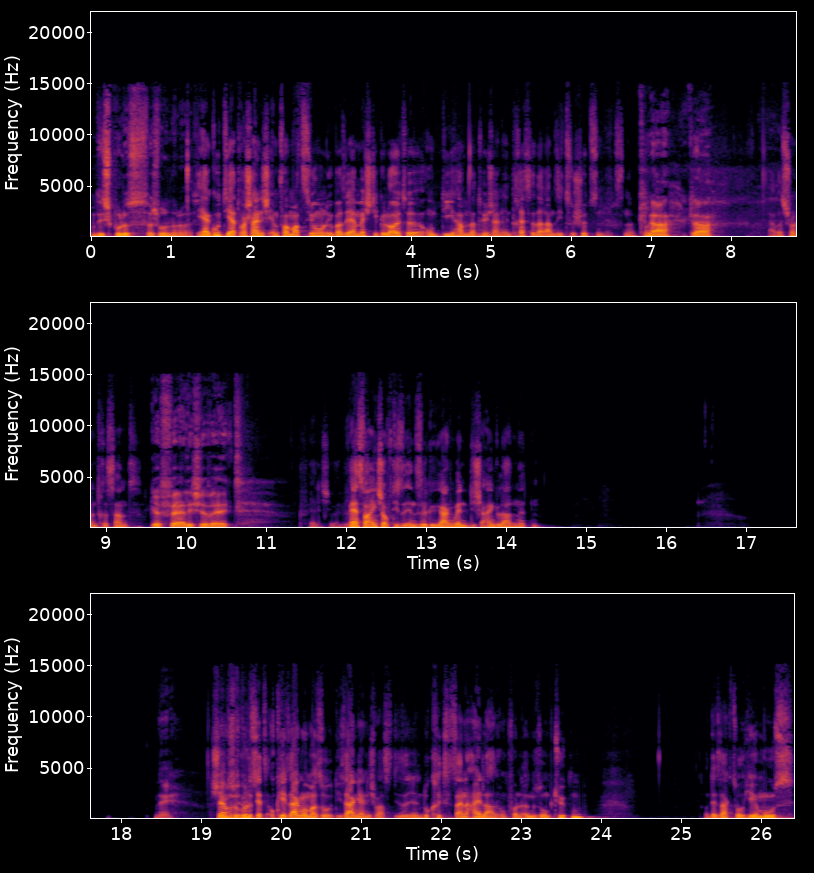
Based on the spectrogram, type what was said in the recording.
Und die ist spurlos verschwunden, oder was? Ja gut, die hat wahrscheinlich Informationen über sehr mächtige Leute und die haben natürlich ein Interesse daran, sie zu schützen jetzt. Ne? Klar, klar. Aber ist schon interessant. Gefährliche Welt. Gefährliche Welt. Wärst du eigentlich auf diese Insel gegangen, wenn die dich eingeladen hätten? Nee. Stell dir vor, du würdest jetzt, okay, sagen wir mal so, die sagen ja nicht was. Du kriegst jetzt eine Einladung von irgendeinem so einem Typen und der sagt so, hier Moose,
